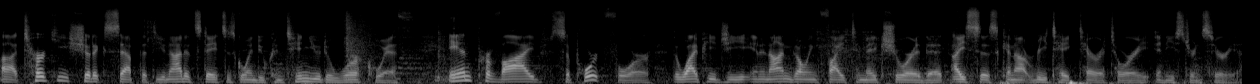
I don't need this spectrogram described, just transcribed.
uh, Turkey should accept that the United States is going to continue to work with and provide support for the YPG in an ongoing fight to make sure that ISIS cannot retake territory in eastern Syria.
